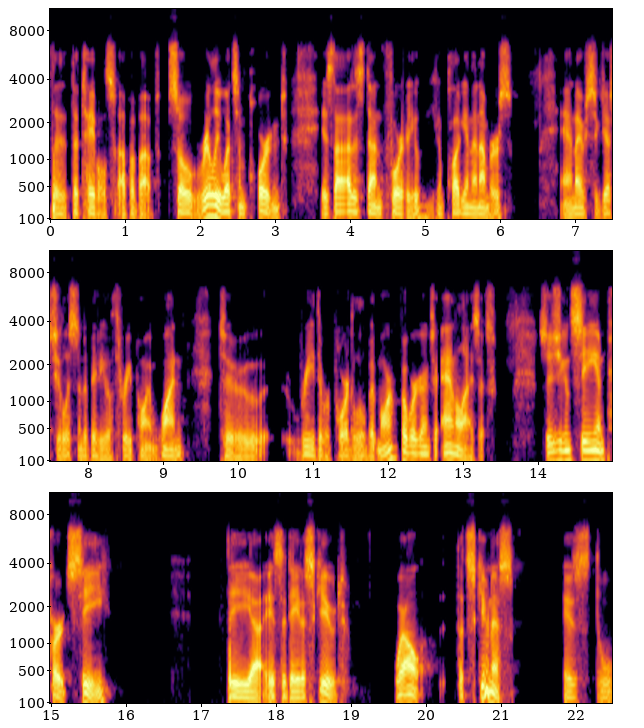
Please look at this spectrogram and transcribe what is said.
the, the tables up above. So really what's important is that is done for you. You can plug in the numbers. And I suggest you listen to video 3.1 to read the report a little bit more, but we're going to analyze it. So as you can see in part C, the uh, is the data skewed? Well, the skewness is the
